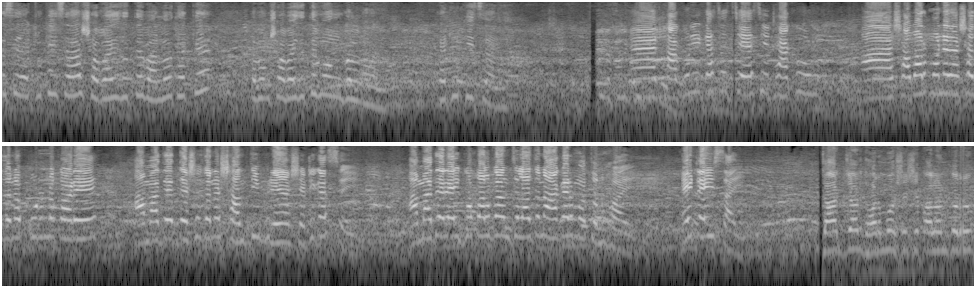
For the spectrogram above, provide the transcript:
কাছে এটুকুই চাই সবাই যাতে ভালো থাকে এবং সবাই যাতে মঙ্গল হয় এটুকুই চাই ঠাকুরের কাছে চেয়েছি ঠাকুর সবার মনের আশা যেন পূর্ণ করে আমাদের দেশে যেন শান্তি ফিরে আসে ঠিক আছে? আমাদের এই গোপালগঞ্জ জেলা যেন আগের মতন হয় এইটাই চাই। যার যার ধর্ম শেষে পালন করুক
